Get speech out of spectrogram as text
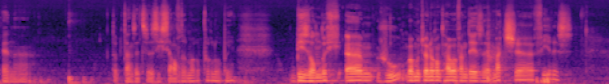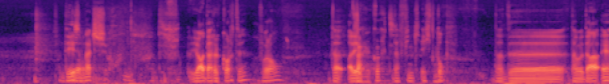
en eh, dan zetten ze zichzelf er maar op voorlopig. Bijzonder Ehm, goed. Wat moeten we nog onthouden van deze match, eh Virus? Deze Ja. match... Ja, dat record, hè, vooral. Dat, allee, Van gekort. dat vind ik echt top. Dat, eh, dat we dat eh,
